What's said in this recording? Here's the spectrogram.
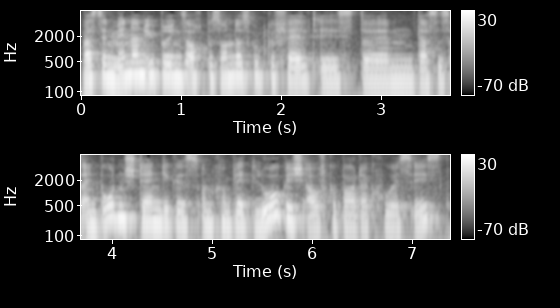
Was den Männern übrigens auch besonders gut gefällt, ist, ähm, dass es ein bodenständiges und komplett logisch aufgebauter Kurs ist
